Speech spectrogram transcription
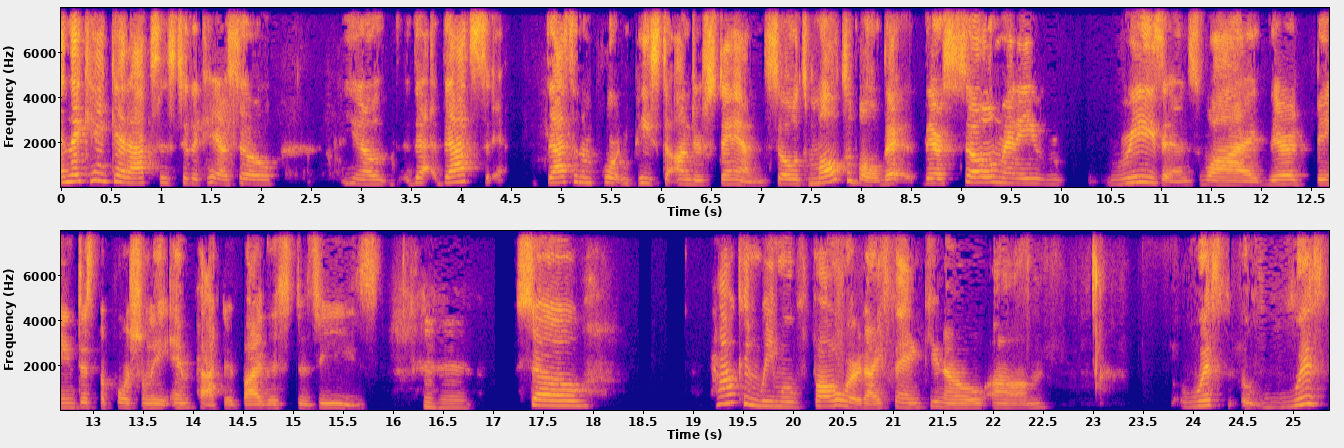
and they can't get access to the care. So, you know that that's that's an important piece to understand. So it's multiple. There, there's so many reasons why they're being disproportionately impacted by this disease. Mm-hmm. So, how can we move forward? I think you know um, with with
